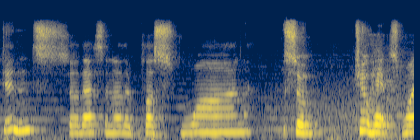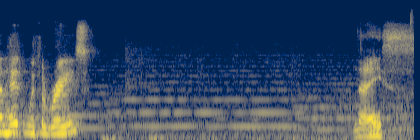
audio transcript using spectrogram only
didn't. So that's another plus one. So two hits, one hit with a raise. Nice.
